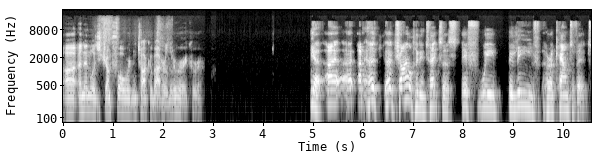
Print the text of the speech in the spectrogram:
uh, and then let's jump forward and talk about her literary career. Yeah, I, I, I mean, her, her childhood in Texas, if we believe her account of it,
